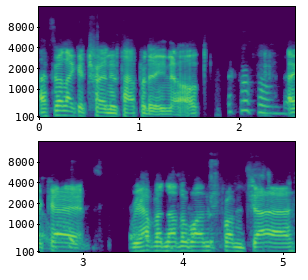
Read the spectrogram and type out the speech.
I feel like a trend is happening now. Oh, no. Okay, we have another one from Jess.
